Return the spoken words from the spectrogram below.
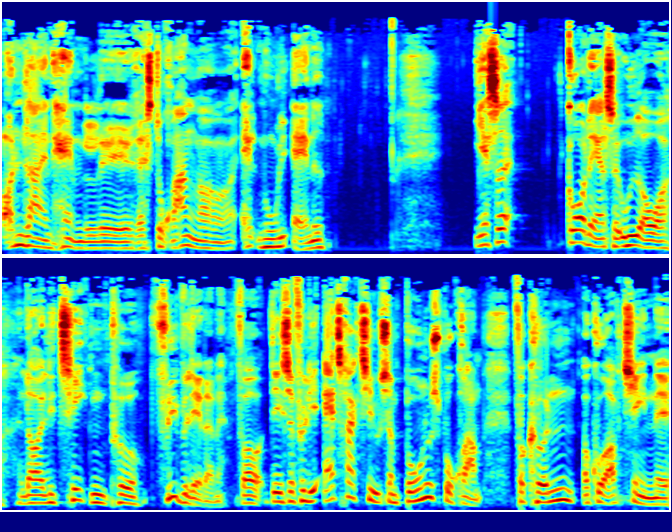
onlinehandel, øh, restauranter og alt muligt andet, ja, så går det altså ud over loyaliteten på flybilletterne. For det er selvfølgelig attraktivt som bonusprogram for kunden at kunne optjene øh,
